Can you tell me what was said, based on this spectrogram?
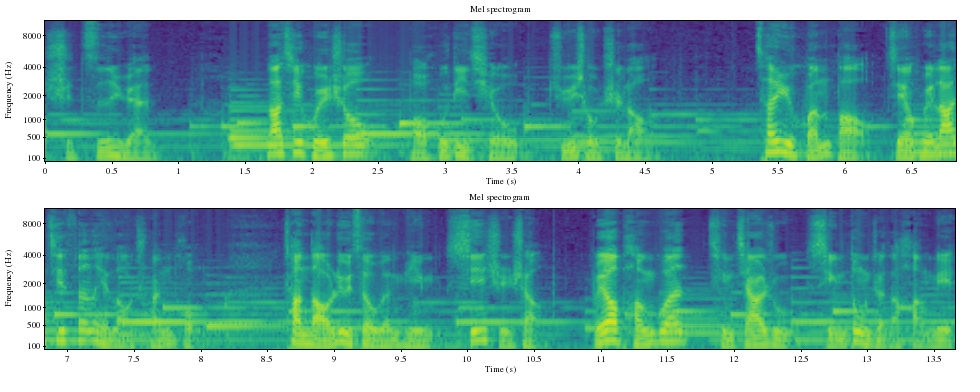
是资源，垃圾回收保护地球举手之劳，参与环保捡回垃圾分类老传统，倡导绿色文明新时尚，不要旁观，请加入行动者的行列。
